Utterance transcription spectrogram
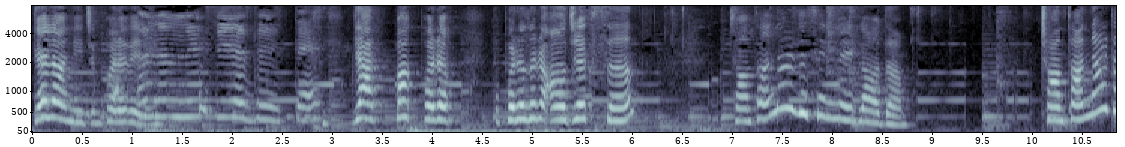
Gel anneciğim para vereyim. Gel bak para. Bu paraları alacaksın. Çantan nerede senin evladım? Çantan nerede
